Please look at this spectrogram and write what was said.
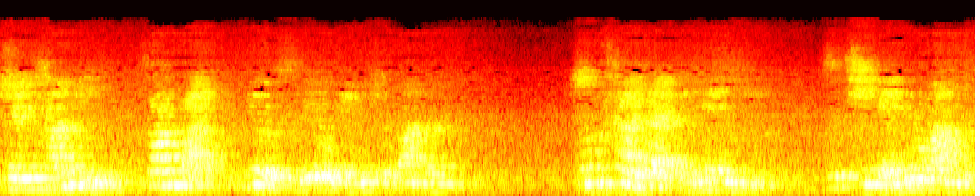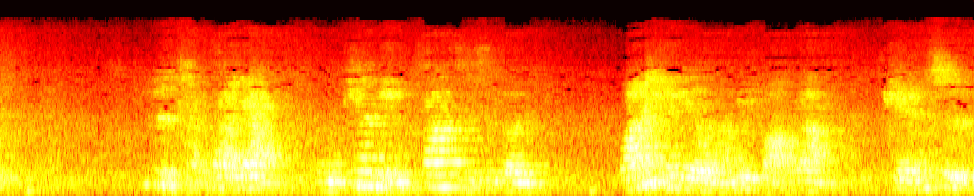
水产品三百六十六点九万吨，蔬菜在田面积十七点六万亩，日产大样五千零三十四吨，完全有能力保障全市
